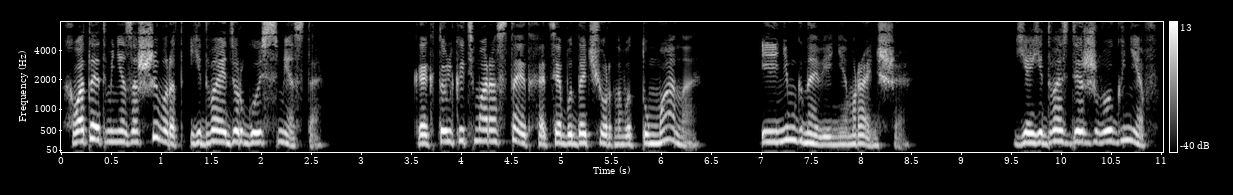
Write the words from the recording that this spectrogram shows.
Хватает меня за шиворот, едва я дергаюсь с места. Как только тьма растает хотя бы до черного тумана, и не мгновением раньше. Я едва сдерживаю гнев,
